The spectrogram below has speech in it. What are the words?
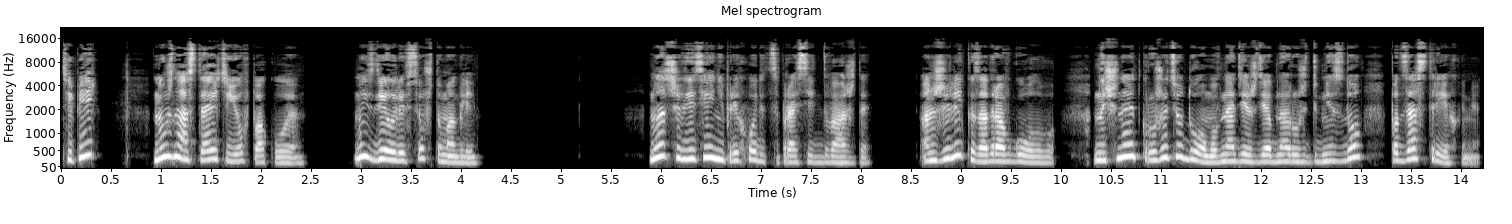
«Теперь нужно оставить ее в покое. Мы сделали все, что могли». Младших детей не приходится просить дважды. Анжелика, задрав голову, начинает кружить у дома в надежде обнаружить гнездо под застрехами.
